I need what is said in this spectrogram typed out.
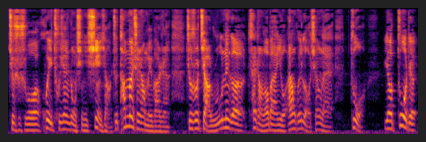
就是说会出现这种现现象，就他们身上没发生。就是说，假如那个菜场老板有安徽老乡来做，要做这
